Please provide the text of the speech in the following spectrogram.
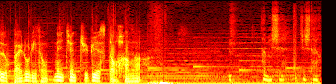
这个白鹿里头内建 GPS 导航啊！他没事，真是太好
